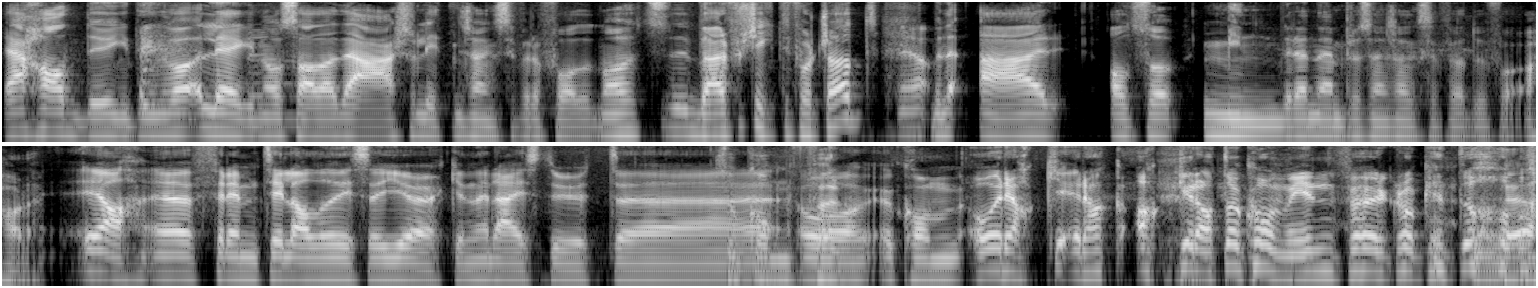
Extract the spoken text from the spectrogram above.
jeg hadde jo ingenting. Det var, legen også sa det. Det er så liten sjanse for å få det nå. Vær forsiktig fortsatt, Ja. men det er altså mindre enn 1 sjanse for at du får, har det. Ja, eh, frem til alle disse gjøkene reiste ut eh, kom og, kom, og rakk, rakk akkurat å komme inn før klokken tolv. Ja.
